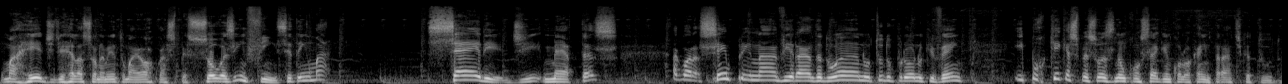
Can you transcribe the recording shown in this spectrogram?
uma rede de relacionamento maior com as pessoas, enfim, você tem uma série de metas. Agora, sempre na virada do ano, tudo para o ano que vem. E por que, que as pessoas não conseguem colocar em prática tudo?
